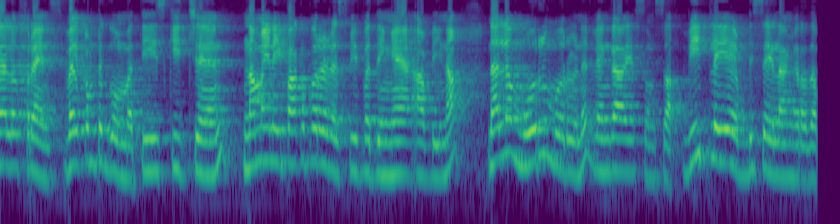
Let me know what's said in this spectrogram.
Hello friends welcome to Gomathi's kitchen நம்ம இன்னைக்கு பார்க்க போகிற ரெசிபி பார்த்தீங்க அப்படின்னா நல்ல மொறு மொறுன்னு வெங்காய சம்சா. வீட்டிலேயே எப்படி செய்யலாங்கிறத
